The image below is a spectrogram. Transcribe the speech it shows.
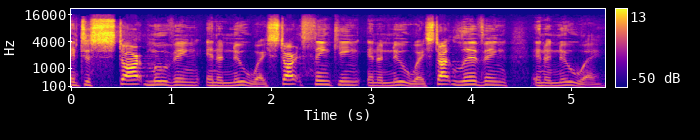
and to start moving in a new way, start thinking in a new way, start living in a new way.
